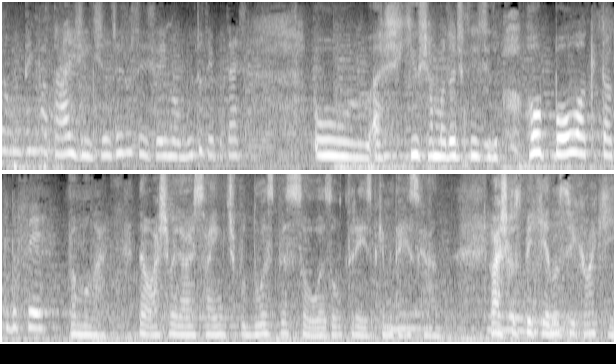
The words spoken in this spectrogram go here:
Não, um tempo atrás, gente, não sei se vocês lembram, muito tempo atrás, o, acho que o chamador desconhecido roubou o walkie-talkie do Fê. Vamos lá. Não, eu acho melhor só em, tipo, duas pessoas ou três, porque é muito arriscado. Eu acho que os pequenos ficam aqui.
